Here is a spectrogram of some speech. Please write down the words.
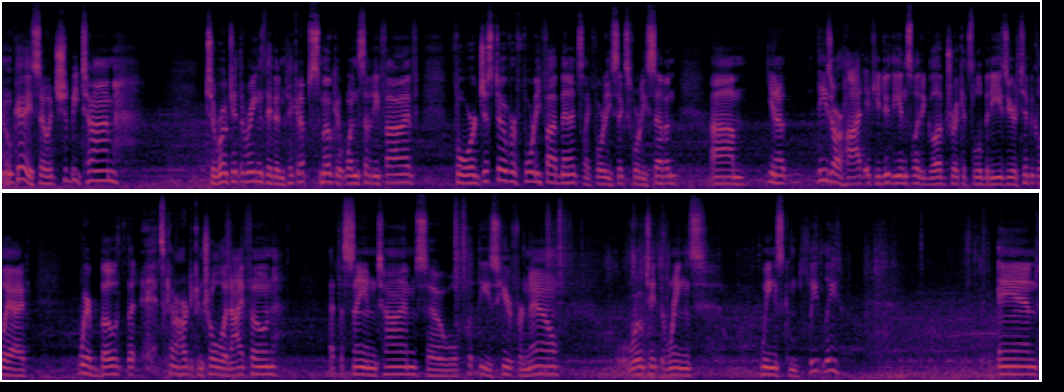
Okay, so it should be time to rotate the rings, they've been picking up smoke at 175 for just over 45 minutes, like 46, 47. Um, you know, these are hot. If you do the insulated glove trick, it's a little bit easier. Typically, I wear both, but it's kind of hard to control an iPhone at the same time. So we'll put these here for now. We'll rotate the rings, wings completely. And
